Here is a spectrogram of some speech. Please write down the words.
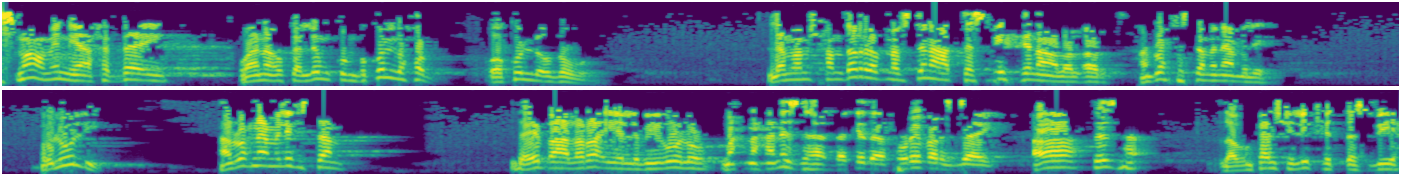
اسمعوا مني يا أحبائي وأنا أكلمكم بكل حب وكل أبوة. لما مش هندرب نفسنا على التسبيح هنا على الأرض هنروح في السماء نعمل إيه؟ قولوا لي هنروح نعمل إيه في السماء؟ ده يبقى على رأي اللي بيقولوا ما إحنا هنزهق ده كده forever إزاي؟ آه تزهق. لو ما كانش ليك في التسبيح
